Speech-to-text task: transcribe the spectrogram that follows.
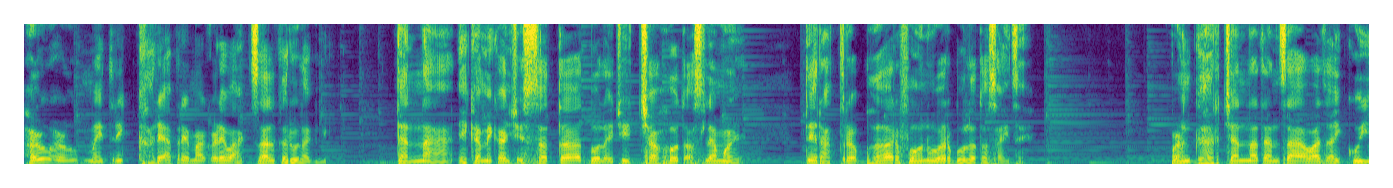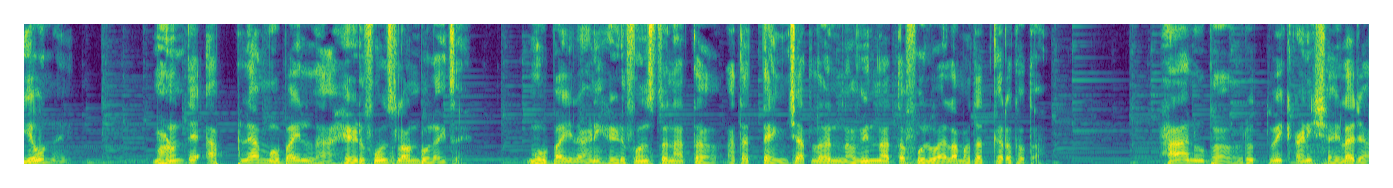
हळूहळू मैत्री खऱ्या प्रेमाकडे वाटचाल करू लागली. त्यांना एकमेकांशी सतत बोलायची इच्छा होत असल्यामुळे ते रात्रभर फोनवर बोलत असायचे. पण घरच्यांना त्यांचा आवाज ऐकू येऊ नये म्हणून ते आपल्या मोबाईलला हेडफोन्स लावून बोलायचे. मोबाईल आणि हेडफोन्सचं नातं आता त्यांच्यातलं नवीन नातं फुलवायला मदत करत होतं. हा अनुभव ऋत्विक आणि शैलजा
